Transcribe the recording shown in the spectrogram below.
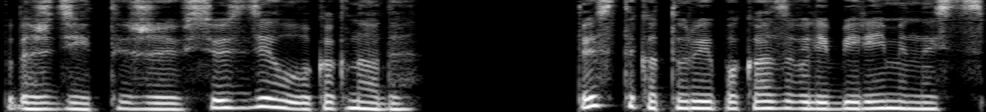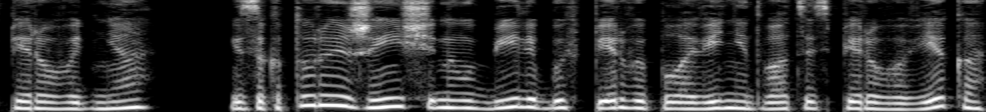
Подожди, ты же все сделала как надо. Тесты, которые показывали беременность с первого дня, и за которые женщины убили бы в первой половине 21 века,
